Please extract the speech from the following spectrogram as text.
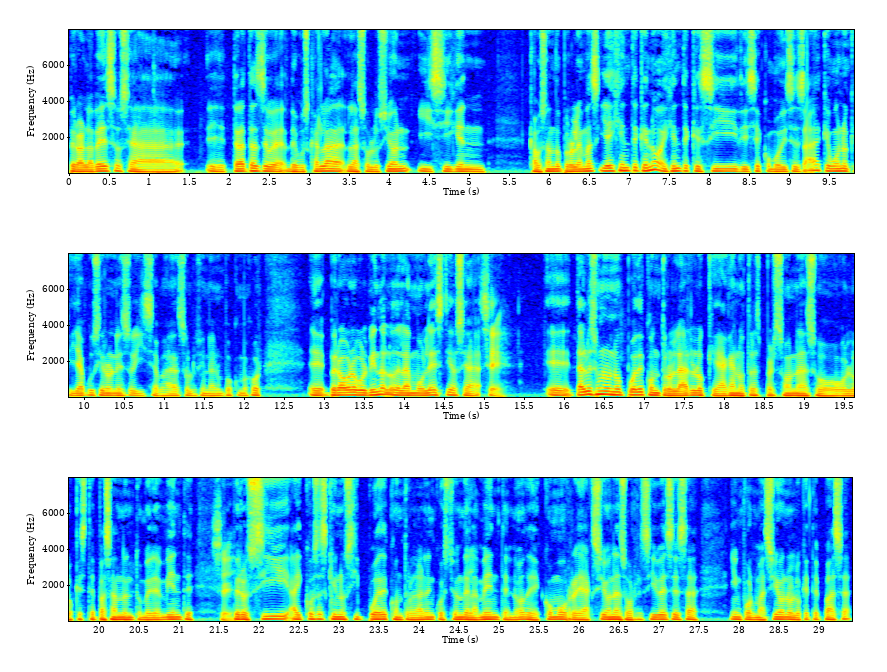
pero a la vez, o sea, eh, tratas de, buscar la, la, solución y siguen causando problemas y hay gente que no, hay gente que sí dice como dices, ah, qué bueno que ya pusieron eso y se va a solucionar un poco mejor. Eh, pero ahora volviendo a lo de la molestia, o sea, eh, tal vez uno no puede controlar lo que hagan otras personas o lo que esté pasando en tu medio ambiente, pero sí hay cosas que uno sí puede controlar en cuestión de la mente, ¿no? De cómo reaccionas o recibes esa información o lo que te pasa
